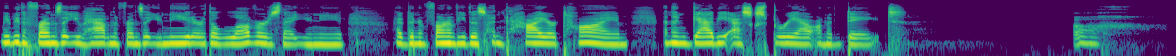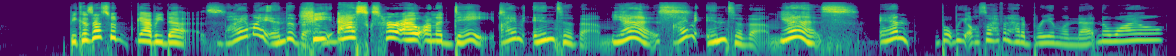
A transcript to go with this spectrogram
Maybe the friends that you have and the friends that you need are the lovers that you need. I've been in front of you this entire time. And then Gabby asks Bree out on a date. Ugh. Because that's what Gabby does. Why am I into them? She asks her out on a date. I'm into them. yes. I'm into them. yes. And but we also haven't had a Bree and Lynette in a while.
